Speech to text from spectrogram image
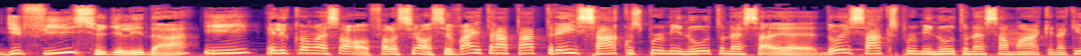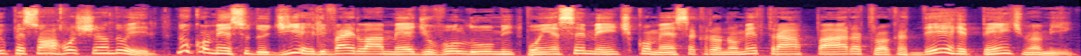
Difícil de lidar e ele começa, ó, fala assim, ó, você vai tratar três sacos por minuto nessa, é, dois sacos por minuto nessa máquina aqui, o pessoal arrochando ele dele. No começo do dia, ele vai lá, mede o volume, põe a semente, começa a cronometrar, para, troca. De repente, meu amigo,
